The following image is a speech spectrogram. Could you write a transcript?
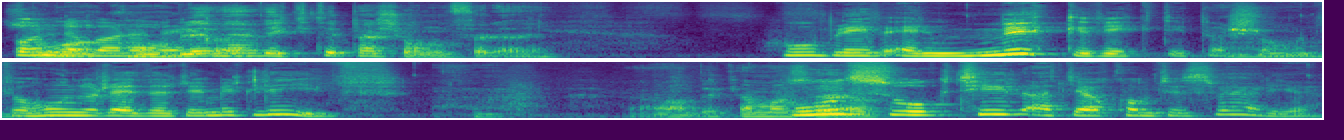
Så hon, hon blev en viktig person för dig? Hon blev en mycket viktig person för hon räddade mitt liv. Ja, det kan man Hon säga. såg till att jag kom till Sverige.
